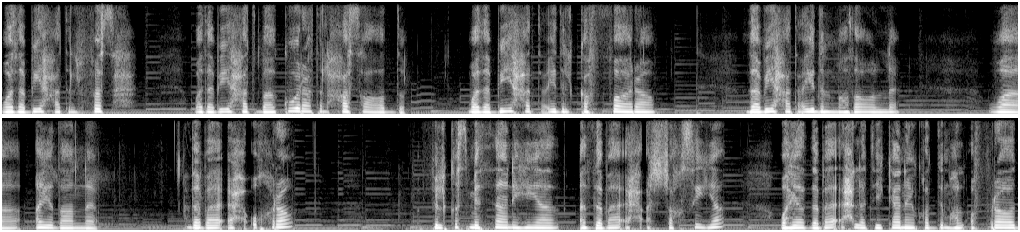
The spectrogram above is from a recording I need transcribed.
وذبيحة الفصح وذبيحة باكورة الحصاد وذبيحة عيد الكفارة ذبيحة عيد المظال وأيضا ذبائح أخرى. في القسم الثاني هي الذبائح الشخصية وهي الذبائح التي كان يقدمها الأفراد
